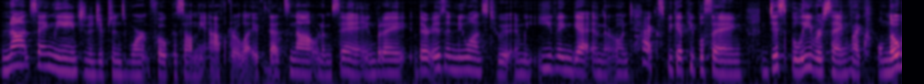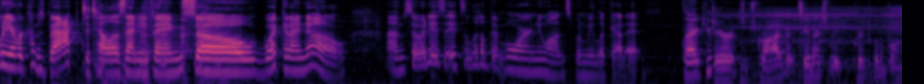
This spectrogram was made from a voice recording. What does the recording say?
I'm not saying the ancient Egyptians weren't focused on the afterlife. That's not what I'm saying. But I, there is a nuance to it, and we even get in their own texts, we get people saying, disbelievers saying, like, well, nobody ever comes back to tell us anything, so what can I know? Um, so it is, it's a little bit more nuanced when we look at it. Thank you. Share it, subscribe, and see you next week. Creepy Little Book.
